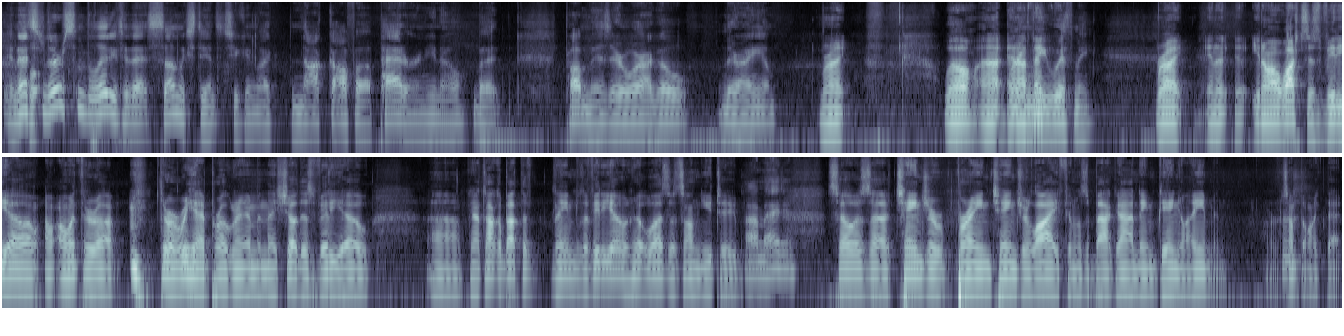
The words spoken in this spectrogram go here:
And that's Well- there's some validity to that some extent that you can like knock off a pattern, you know. But problem is, everywhere I go, there I am. right. Well, uh, and I think with me. Right, and it, it- you know, I watched this video. I, I went through a through a rehab program, and they showed this video. Uh, can I talk about the name of the video and who it was? It's on YouTube. I imagine. So it was uh, "Change Your Brain, Change Your Life," and it was about a guy named Daniel Amen or something like that.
